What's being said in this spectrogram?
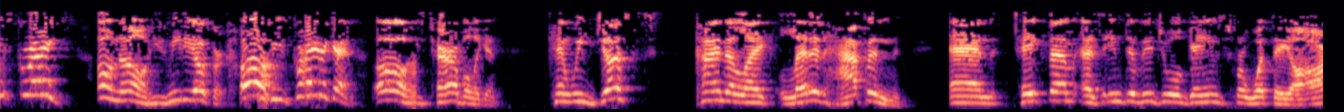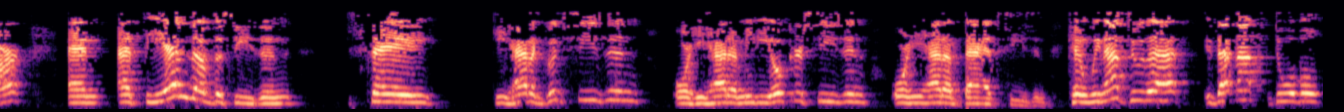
he's great. Oh, no, he's mediocre. Oh, he's great again. Oh, he's terrible again. Can we just kind of like let it happen and take them as individual games for what they are? And at the end of the season, say he had a good season or he had a mediocre season or he had a bad season. Can we not do that? Is that not doable?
